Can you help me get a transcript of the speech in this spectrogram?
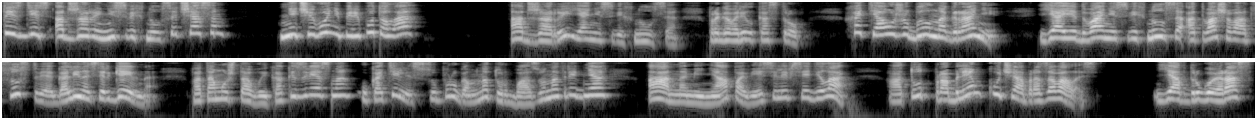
Ты здесь от жары не свихнулся часом? Ничего не перепутал, а?» «От жары я не свихнулся», – проговорил Костров хотя уже был на грани. Я едва не свихнулся от вашего отсутствия, Галина Сергеевна, потому что вы, как известно, укатили с супругом на турбазу на три дня, а на меня повесили все дела. А тут проблем куча образовалась. Я в другой раз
